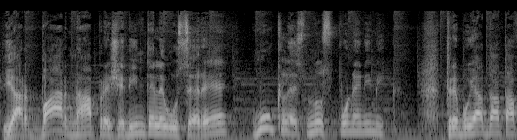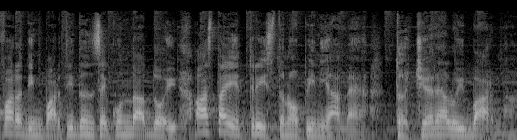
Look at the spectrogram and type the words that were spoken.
Iar Barna, președintele USR, Mucles, nu spune nimic. Trebuia dat afară din partid în secunda 2 Asta e trist în opinia mea. Tăcerea lui Barna.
